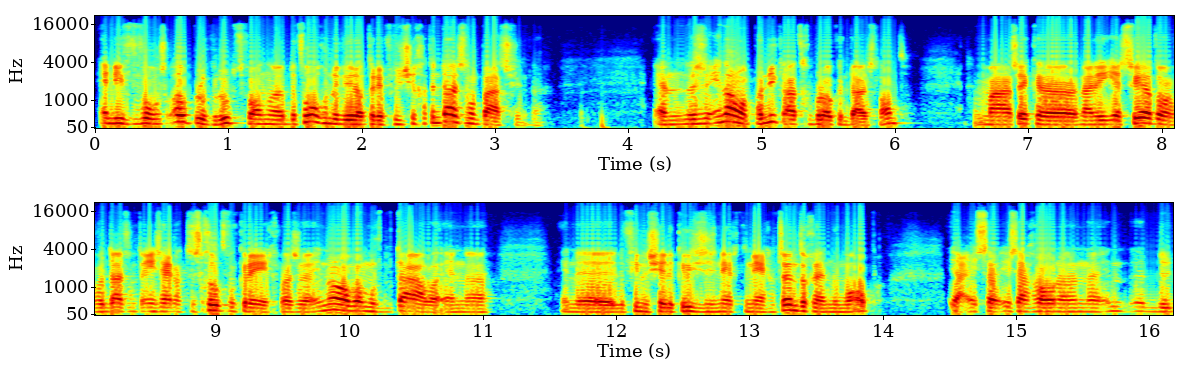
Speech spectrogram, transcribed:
En die vervolgens openlijk roept van uh, de volgende wereldrevolutie gaat in Duitsland plaatsvinden. En er is een enorme paniek uitgebroken in Duitsland. Maar zeker na de Eerste Wereldoorlog, waar Duitsland eenzijdig de schuld van kreeg, waar ze enorm aan moest betalen. En in de, de financiële crisis in 1929 en noem maar op ja, is, daar, is daar gewoon een, de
